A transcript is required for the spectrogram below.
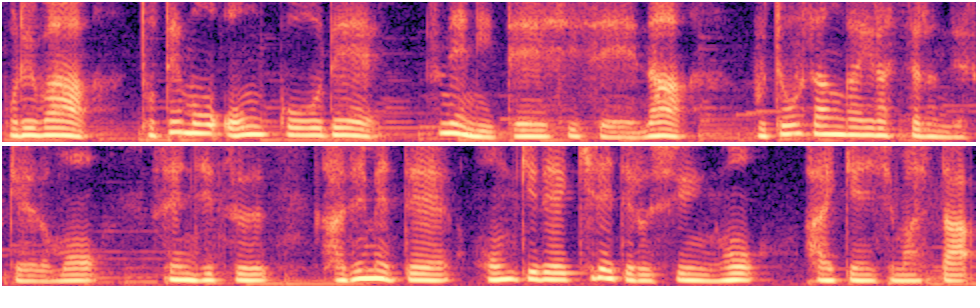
これはとても温厚で常に低姿勢な部長さんがいらっしゃるんですけれども先日初めて本気で切れてるシーンを拝見しました。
